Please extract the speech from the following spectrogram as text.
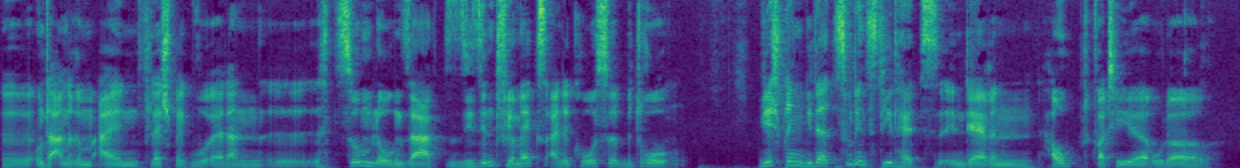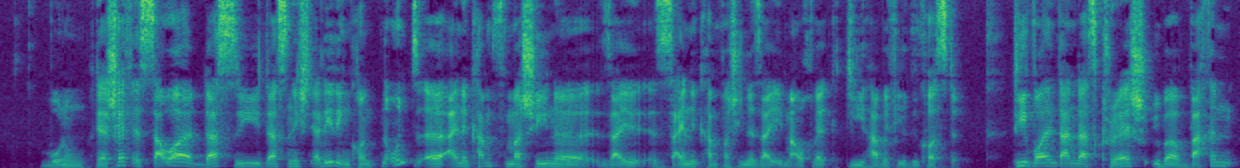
äh, unter anderem ein Flashback, wo er dann äh, zum Logan sagt, sie sind für Max eine große Bedrohung. Wir springen wieder zu den Steelheads in deren Hauptquartier oder Wohnung. Der Chef ist sauer, dass sie das nicht erledigen konnten und äh, eine Kampfmaschine sei, seine Kampfmaschine sei eben auch weg, die habe viel gekostet. Die wollen dann das Crash überwachen,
